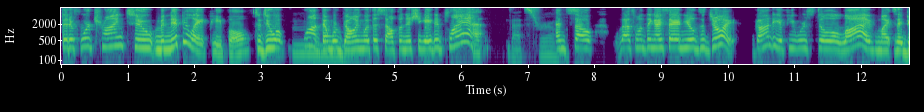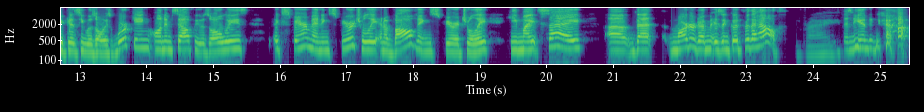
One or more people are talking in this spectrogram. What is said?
that if we're trying to manipulate people to do what we mm. want, then we're mm. going with a self initiated plan. That's true. And so that's one thing I say in Yield to Joy. Gandhi, if he were still alive, might say because he was always working on himself, he was always experimenting spiritually and evolving spiritually, he might say uh, that martyrdom isn't good for the health. Right. And he ended up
